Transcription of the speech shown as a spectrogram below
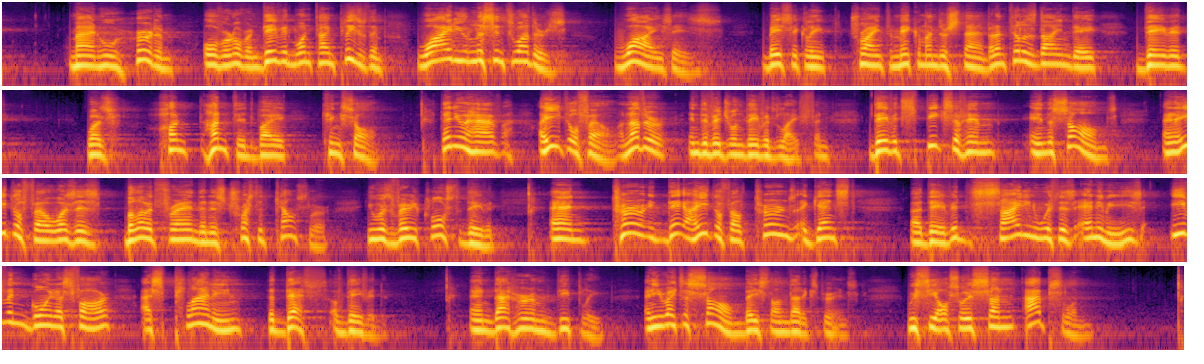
a man who hurt him over and over. And David one time pleads with him, Why do you listen to others? Why, he says. Basically, trying to make him understand. But until his dying day, David was hunt, hunted by King Saul. Then you have Ahithophel, another individual in David's life. And David speaks of him in the Psalms. And Ahithophel was his beloved friend and his trusted counselor. He was very close to David. And turn, Ahithophel turns against uh, David, siding with his enemies, even going as far as planning the death of David. And that hurt him deeply. And he writes a psalm based on that experience. We see also his son Absalom,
